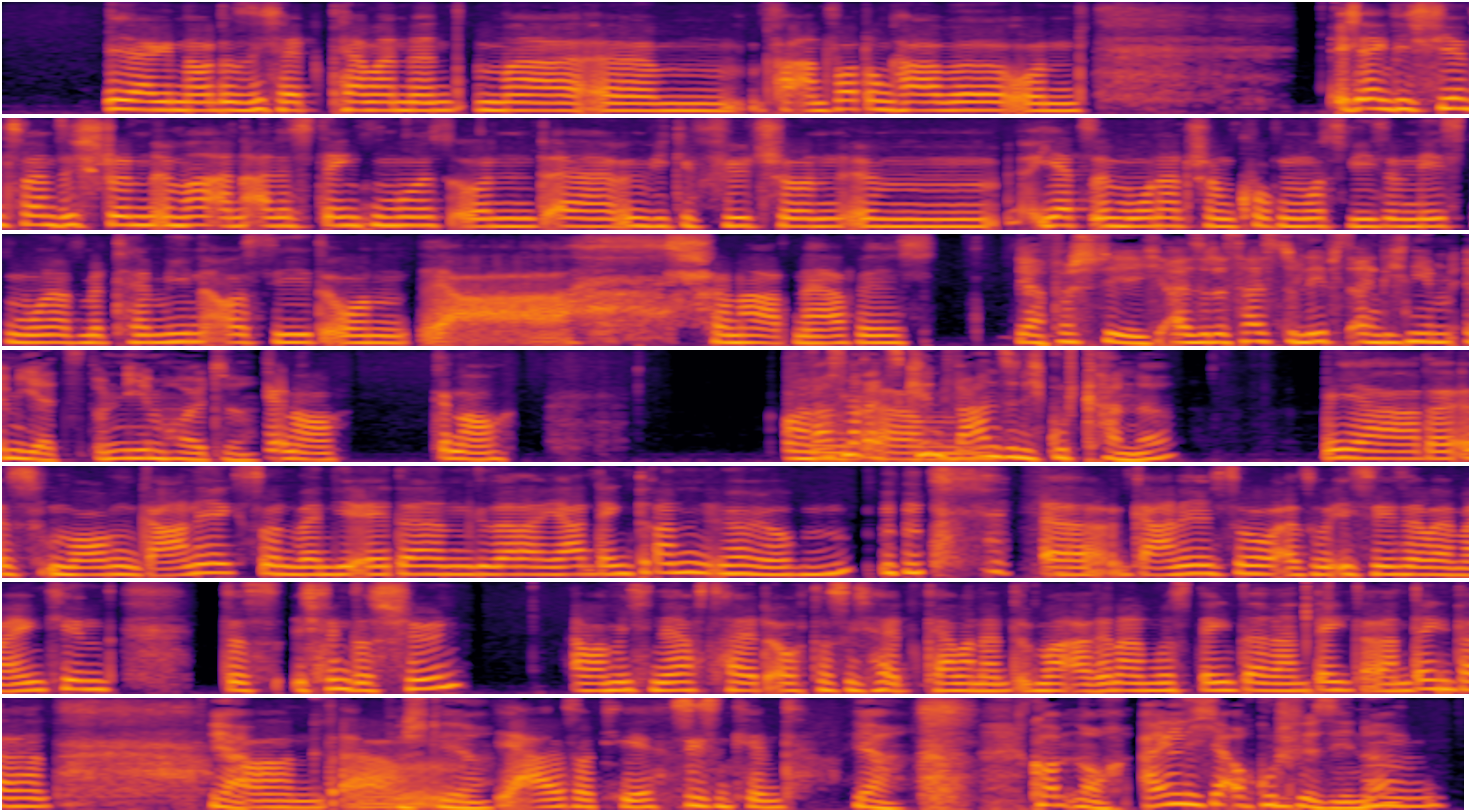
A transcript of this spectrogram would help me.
ja, genau, dass ich halt permanent immer ähm, Verantwortung habe und ich eigentlich 24 Stunden immer an alles denken muss und äh, irgendwie gefühlt schon im, jetzt im Monat schon gucken muss, wie es im nächsten Monat mit Termin aussieht und ja, schon hart nervig. Ja, verstehe ich. Also das heißt, du lebst eigentlich nie im, im Jetzt und nie im Heute. Genau, genau. Was Und, man als Kind ähm, wahnsinnig gut kann, ne? Ja, da ist morgen gar nichts. Und wenn die Eltern gesagt haben, ja, denk dran, ja, ja, hm. äh, gar nicht so. Also ich sehe es ja bei meinem Kind, das, ich finde das schön, aber mich nervt halt auch, dass ich halt permanent immer erinnern muss, denk daran, denk daran, denk daran. Ja, Und ähm, verstehe. ja, ist okay. Sie ist ein Kind. ja. Kommt noch. Eigentlich ja auch gut für sie, ne? Mhm.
